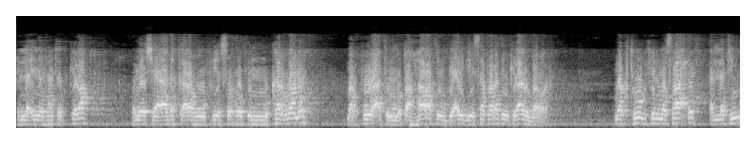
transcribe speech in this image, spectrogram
كلا إنها تذكرة فمن شاء ذكره في صحف مكرمة مرفوعة مطهرة بأيدي سفرة كرام بررة مكتوب في المصاحف التي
